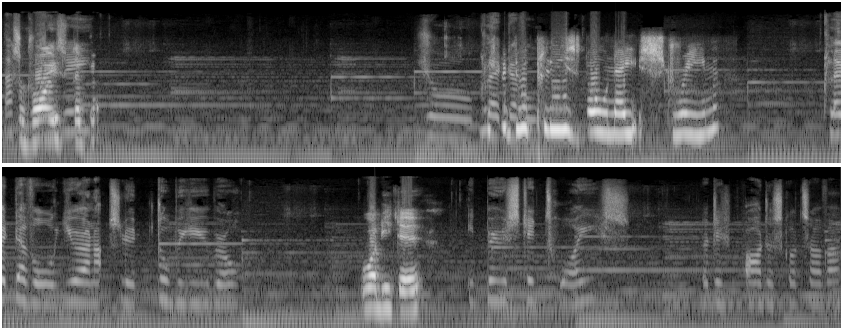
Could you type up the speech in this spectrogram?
That's Survive crazy. Yo, Cloak Could you Devil, please donate stream? Cloak Devil, you're an absolute W, bro. What do you do? He boosted twice. The dis- our Discord server.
